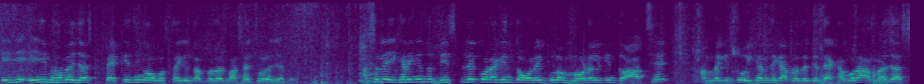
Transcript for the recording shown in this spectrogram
এই যে এইভাবে জাস্ট প্যাকেজিং অবস্থায় কিন্তু আপনাদের বাসায় চলে যাবে। আসলে এখানে কিন্তু ডিসপ্লে করা কিন্তু অনেকগুলো মডেল কিন্তু আছে। আমরা কিন্তু ওইখান থেকে আপনাদেরকে দেখাবো না। আমরা জাস্ট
